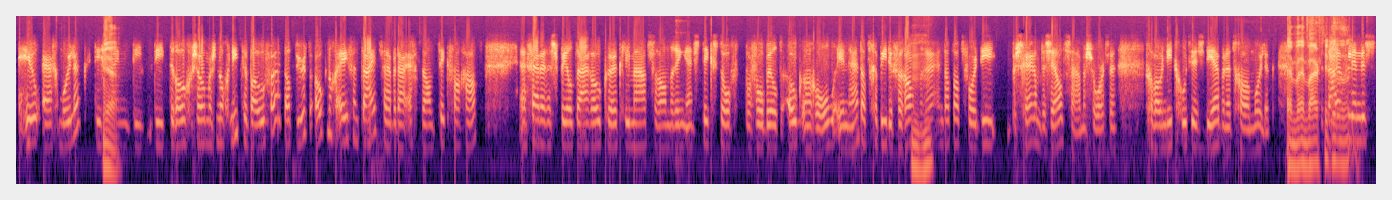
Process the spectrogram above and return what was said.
heel erg moeilijk. Die, zijn, ja. die, die droge zomers nog niet te boven. Dat duurt ook nog even een tijd. Ze hebben daar echt wel een tik van gehad. En verder speelt daar ook uh, klimaatverandering en stikstof bijvoorbeeld ook een rol in. Hè, dat gebieden veranderen mm -hmm. en dat dat voor die beschermde zeldzame soorten gewoon niet goed is. Die hebben het gewoon moeilijk. En, en waar, zit het,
